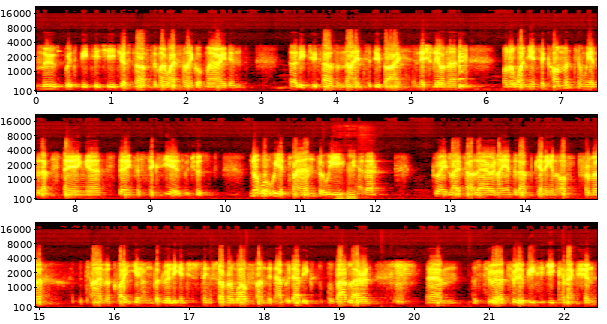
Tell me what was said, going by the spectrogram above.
moved with BCG just after my wife and I got married in early 2009 to Dubai. Initially on a on a one year secondment, and we ended up staying uh, staying for six years, which was not what we had planned, but we, mm-hmm. we had a great life out there, and I ended up getting an offer from a at the time a quite young but really interesting sovereign wealth fund in Abu Dhabi called Mubadala, and um, was through a, through the BCG connection.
